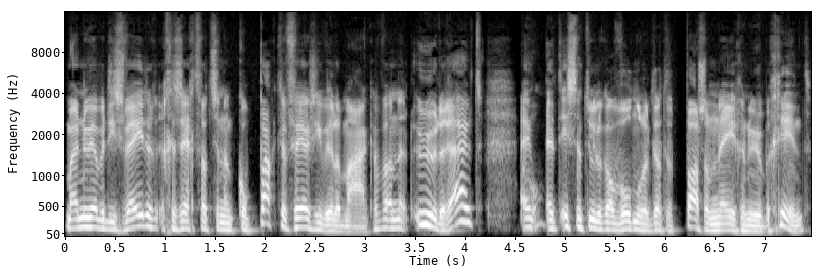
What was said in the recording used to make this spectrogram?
Maar nu hebben die Zweden gezegd dat ze een compacte versie willen maken van een uur eruit. En Oh. het is natuurlijk al wonderlijk dat het pas om negen uur begint.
